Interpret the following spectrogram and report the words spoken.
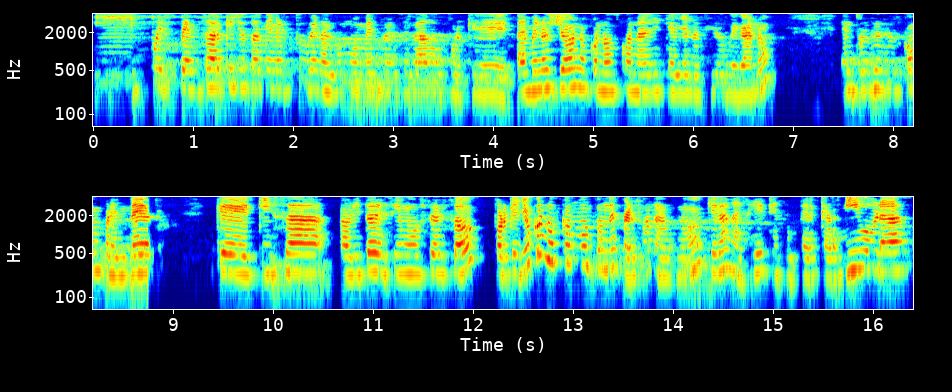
y pues pensar que yo también estuve en algún momento de ese lado, porque al menos yo no conozco a nadie que haya nacido vegano. Entonces es comprender que quizá ahorita decimos eso, porque yo conozco un montón de personas, ¿no? Que eran así de que súper carnívoras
